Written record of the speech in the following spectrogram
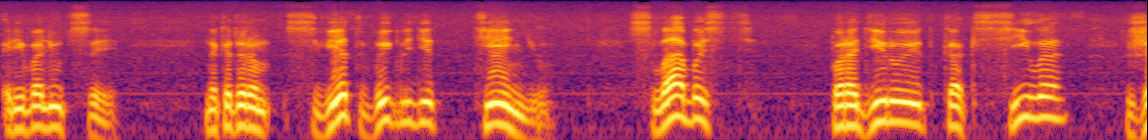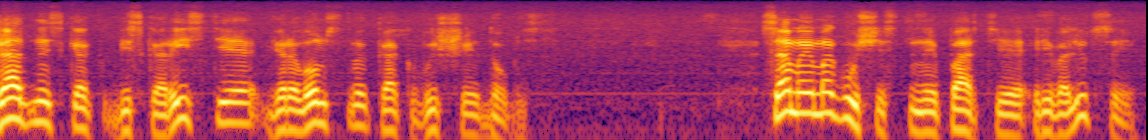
революции, на котором свет выглядит тенью, слабость пародирует как сила, жадность как бескорыстие, вероломство как высшая доблесть. Самая могущественная партия революции –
